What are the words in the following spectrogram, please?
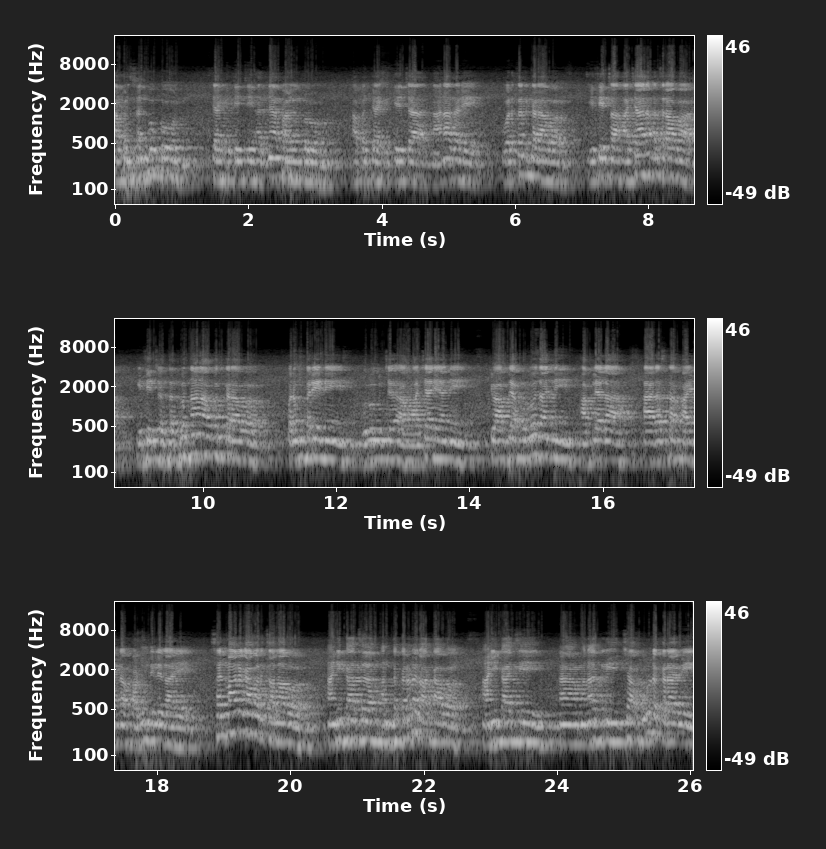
आपण सन्मुख होऊन त्या गीतेची आज्ञा पालन करून आपण त्या गीतेच्या नानाधारे वर्तन करावं गीतेचा आचार आचरावा गीतेचं तत्वज्ञान अवगत करावं परंपरेने गुरुच्या आचार्याने किंवा आपल्या पूर्वजांनी आपल्याला हा रस्ता पायंडा पाडून दिलेला आहे. सन्मार्गावर चालावं अनिकाचं अंतकरण राखावं अनेकाची मनातली इच्छा पूर्ण करावी.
